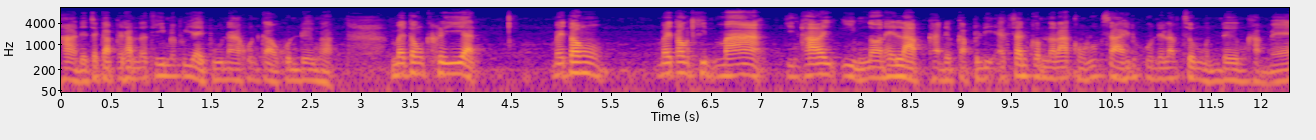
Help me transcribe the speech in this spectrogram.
ค่ะ เดี๋ยวจะกลับไปทำหน้าที่แม่ผู้ใหญ่ปูนาคนเก่าคนเดิมค่ะ ไม่ต้องเครียด ไม่ต้องไม่ต้องคิดมากกินข้าวให้อิ่มนอนให้หลับค่ะ เดี๋ยวกลับไปรีแอคชั่นความน่ารักของลูกชายให้ทุกคนได้รับชมเหมือนเดิมค่ะแม่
